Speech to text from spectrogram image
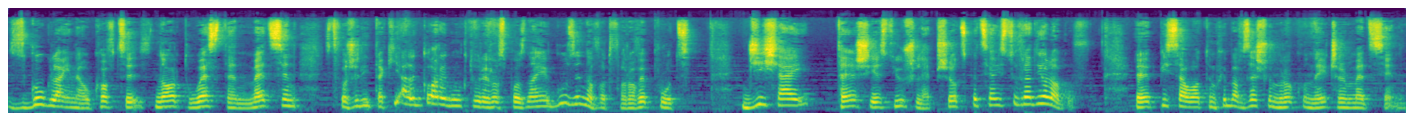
z Google'a i naukowcy z Northwestern Medicine stworzyli taki algorytm, który rozpoznaje guzy nowotworowe płuc. Dzisiaj też jest już lepszy od specjalistów radiologów. E, Pisał o tym chyba w zeszłym roku Nature Medicine.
